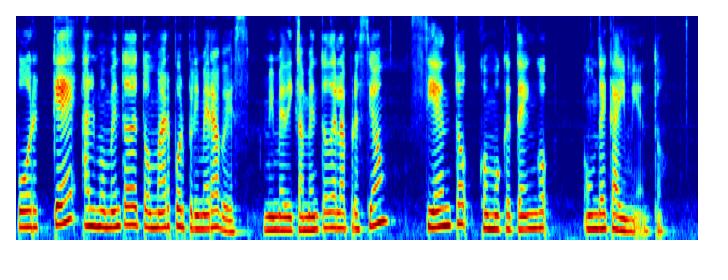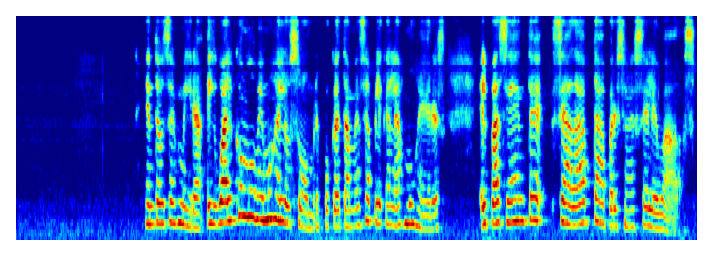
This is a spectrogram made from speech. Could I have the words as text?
¿Por qué al momento de tomar por primera vez mi medicamento de la presión siento como que tengo un decaimiento? Entonces, mira, igual como vimos en los hombres, porque también se aplica en las mujeres, el paciente se adapta a presiones elevadas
